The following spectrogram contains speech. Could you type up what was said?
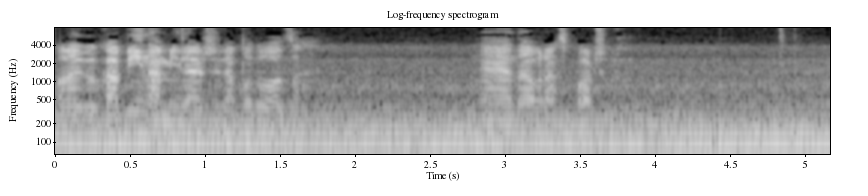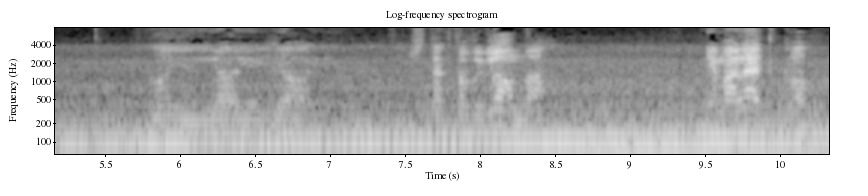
kolego kabina mi leży na podłodze. Nie, dobra, spoczko. Oj, oj, oj, oj. Że tak to wygląda. Nie ma letko.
